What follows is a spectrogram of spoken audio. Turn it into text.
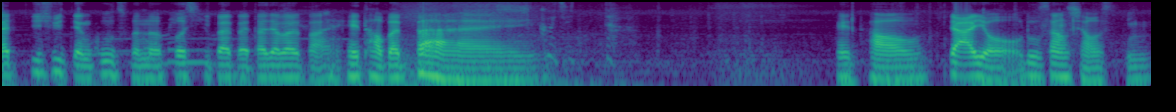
挂台继续点库存了，波西拜拜，大家拜拜，黑桃拜拜，黑桃加油，路上小心。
